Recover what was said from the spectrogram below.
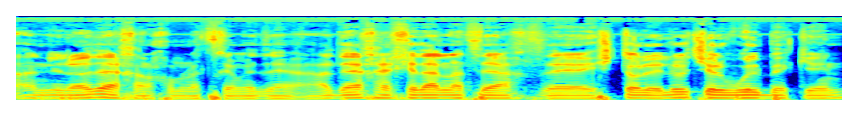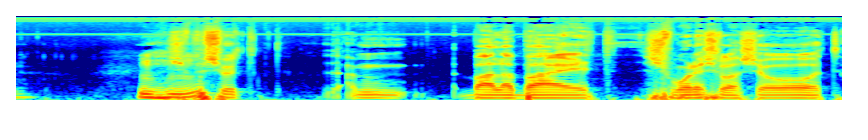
אני לא יודע איך אנחנו מנצחים את זה. הדרך היחידה לנצח זה השתוללות של ווילבקין, מהמם. שפשוט אמ, בעל הבית, שמונה שלושות,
